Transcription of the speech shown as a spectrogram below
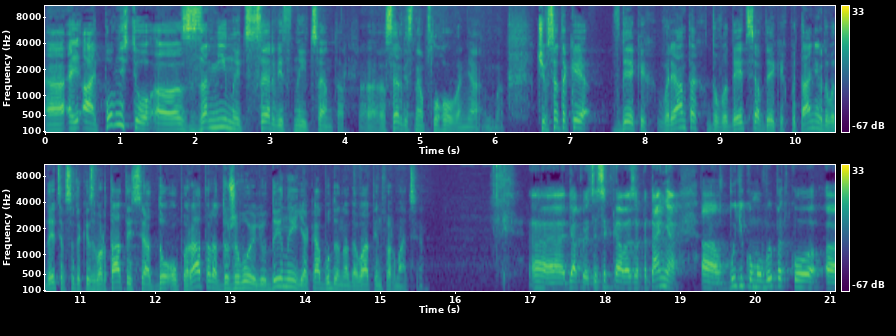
AI повністю е, замінить сервісний центр, е, сервісне обслуговування? Чи все-таки в деяких варіантах доведеться, в деяких питаннях доведеться все-таки звертатися до оператора, до живої людини, яка буде надавати інформацію? Е, Дякую, це цікаве запитання. Е, В будь-якому випадку е,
